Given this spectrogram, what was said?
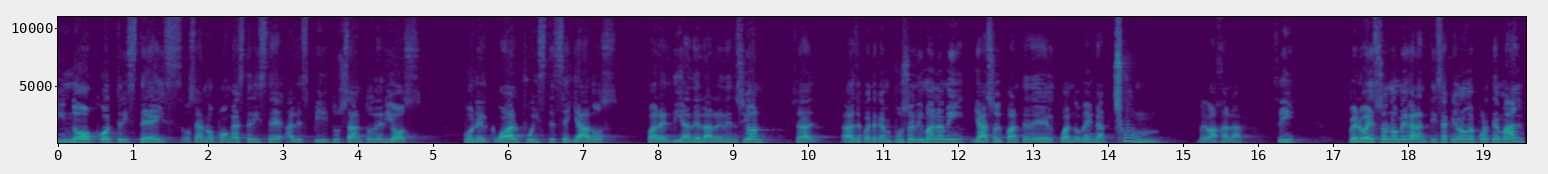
y no contristéis, o sea, no pongas triste al Espíritu Santo de Dios, con el cual fuiste sellados para el día de la redención. O sea, haz de cuenta que me puso el imán a mí, ya soy parte de él, cuando venga, ¡chum! me va a jalar, ¿sí? Pero eso no me garantiza que yo no me porte mal.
